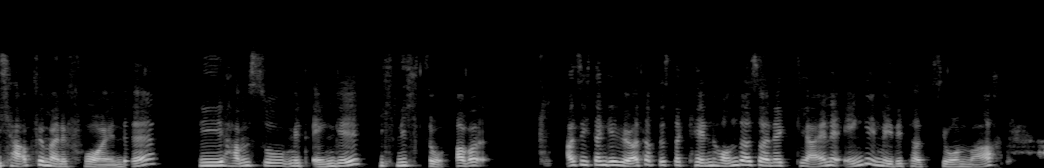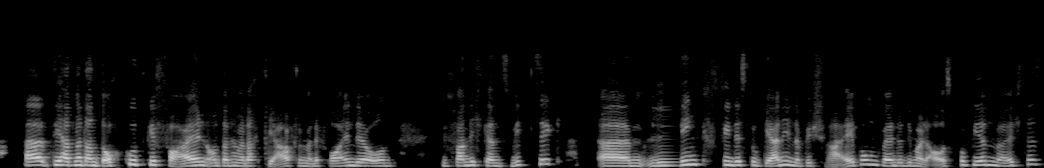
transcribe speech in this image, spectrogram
ich habe für meine Freunde, die haben so mit Engel, ich nicht so. Aber als ich dann gehört habe, dass der Ken Honda so eine kleine Engelmeditation macht, äh, die hat mir dann doch gut gefallen. Und dann haben wir gedacht, ja, für meine Freunde. Und das fand ich ganz witzig. Ähm, Link findest du gerne in der Beschreibung, wenn du die mal ausprobieren möchtest.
